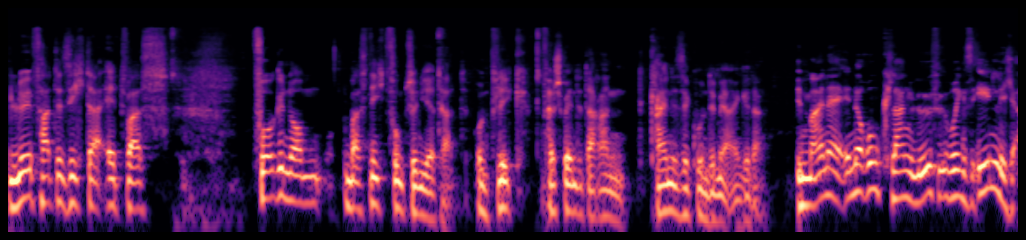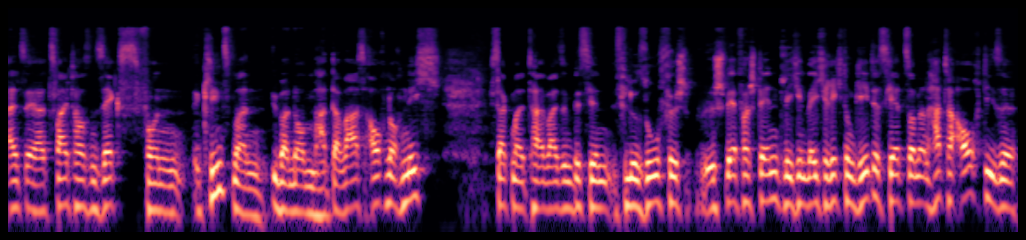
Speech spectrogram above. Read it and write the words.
Löw hatte sich da etwas vorgenommen, was nicht funktioniert hat und Flick verschwendet daran keine Sekunde mehr einen Gedanken. In meiner Erinnerung klang Löw übrigens ähnlich, als er 2006 von Klinsmann übernommen hat. Da war es auch noch nicht, ich sag mal, teilweise ein bisschen philosophisch schwer verständlich, in welche Richtung geht es jetzt, sondern hatte auch diese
